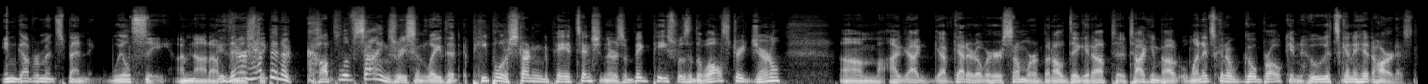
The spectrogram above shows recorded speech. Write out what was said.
in government spending. We'll see. I'm not optimistic. There have been a couple of signs recently that people are starting to pay attention. There was a big piece was it the Wall Street Journal. Um, I, I, I've got it over here somewhere, but I'll dig it up to talking about when it's going to go broke and who it's going to hit hardest.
